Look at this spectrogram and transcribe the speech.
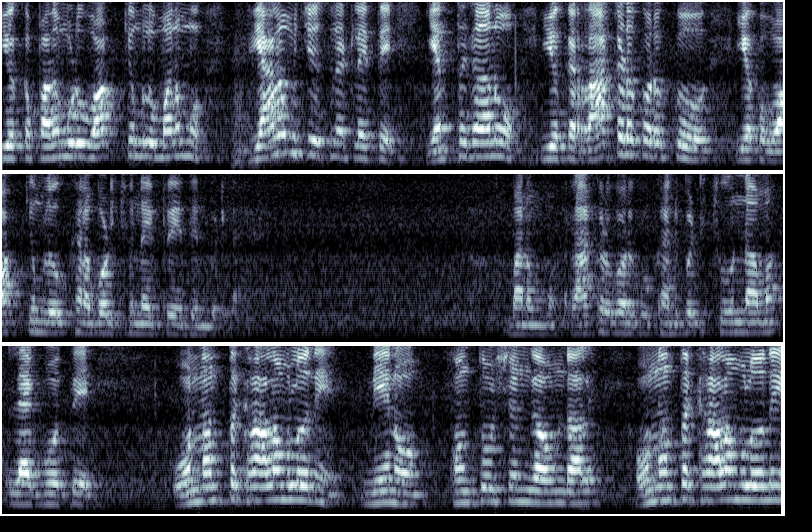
ఈ యొక్క పదమూడు వాక్యములు మనము ధ్యానం చేసినట్లయితే ఎంతగానో ఈ యొక్క రాకడ కొరకు ఈ యొక్క వాక్యములు కనబడుచున్నాయి ప్రియదేని బిడ్డ మనం రాకడ కొరకు కనిపెట్టి చూన్నామా లేకపోతే ఉన్నంత కాలంలోనే నేను సంతోషంగా ఉండాలి? ఉన్నంత కాలంలోనే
